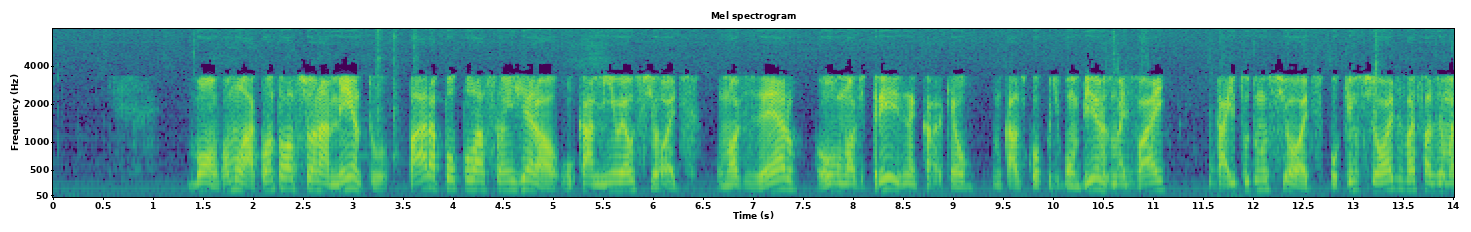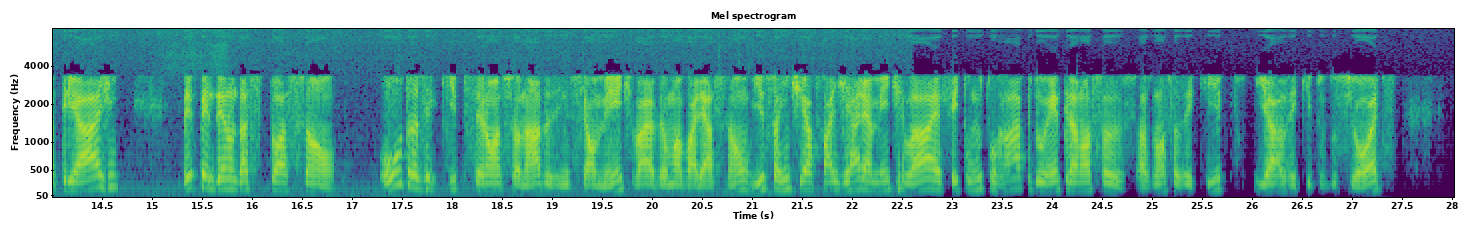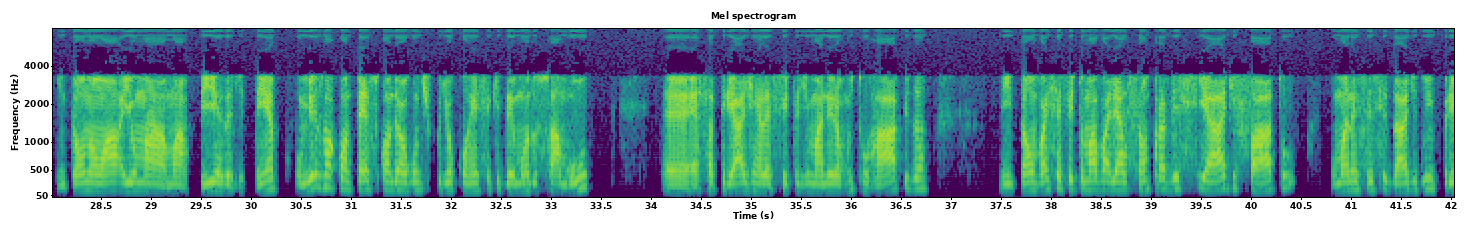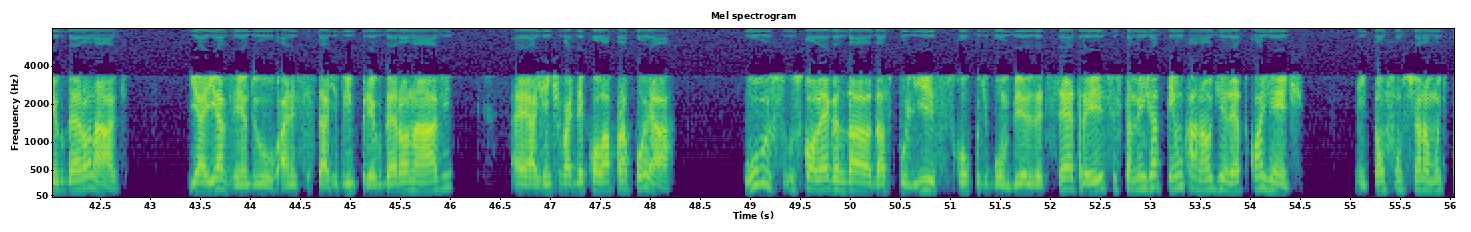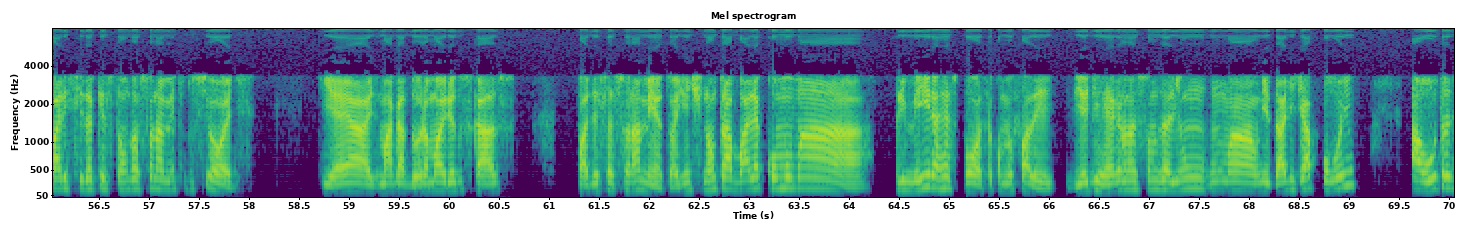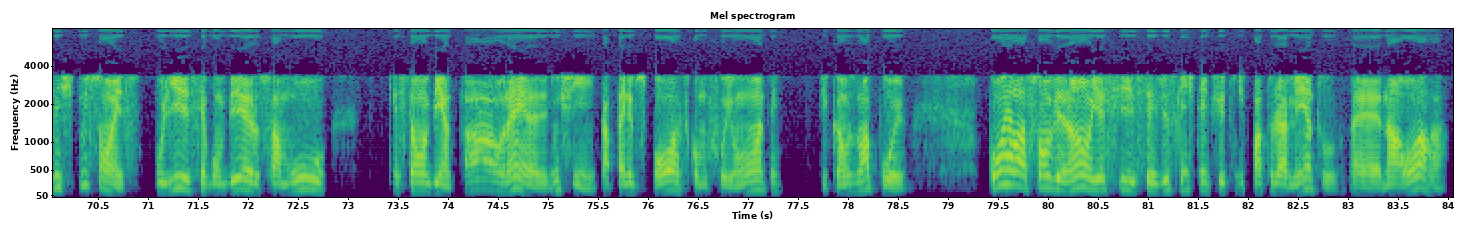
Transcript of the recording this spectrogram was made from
Bom, vamos lá. Quanto ao acionamento, para a população em geral, o caminho é o CIODES, o 90 ou o 93, né, que é o, no caso o Corpo de Bombeiros, mas vai cair tudo no CIODES, porque o CIODES vai fazer uma triagem, dependendo da situação, outras equipes serão acionadas inicialmente, vai haver uma avaliação, isso a gente já faz diariamente lá, é feito muito rápido entre as nossas, as nossas equipes e as equipes do CIODES, então não há aí uma, uma perda de tempo. O mesmo acontece quando é algum tipo de ocorrência que demanda o SAMU. É, essa triagem ela é feita de maneira muito rápida. Então vai ser feita uma avaliação para ver se há de fato uma necessidade do emprego da aeronave. E aí, havendo a necessidade do emprego da aeronave, é, a gente vai decolar para apoiar. Os, os colegas da, das polícias, corpo de bombeiros, etc., esses também já têm um canal direto com a gente. Então funciona muito parecido a questão do acionamento do CIODES, que é a esmagadora maioria dos casos fazer esse acionamento. A gente não trabalha como uma primeira resposta, como eu falei. Via de regra, nós somos ali um, uma unidade de apoio a outras instituições, polícia, bombeiro, SAMU, questão ambiental, né? enfim, capitania dos portos, como foi ontem, ficamos no apoio. Com relação ao verão e esse serviço que a gente tem feito de patrulhamento é, na orla,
